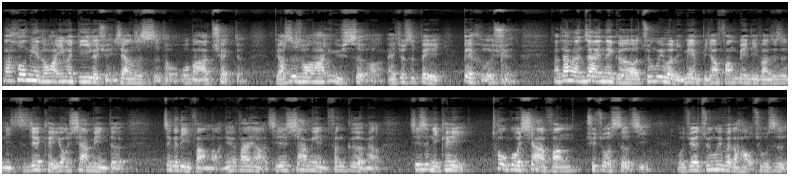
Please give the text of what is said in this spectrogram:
那后面的话，因为第一个选项是石头，我把它 check 的表示说它预设哈，哎就是被被核选。那当然在那个 Dreamweaver 里面比较方便的地方，就是你直接可以用下面的。这个地方啊，你会发现啊，其实下面分割有没有？其实你可以透过下方去做设计。我觉得 Dreamweaver 的好处是，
